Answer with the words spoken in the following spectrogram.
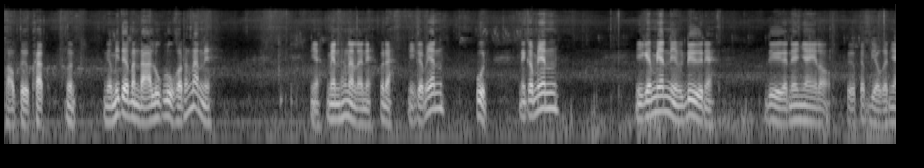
เถาเติบคักเพิ่นเดี๋ยมิแต่บรรดาลูกๆเขาทั้งนั้นเนี่ยเนี่ยแม่นทั้งนั้นแหละเนี่ยพูดนะนี่ก็แม่นพูดนี่ก็แม่นนี่ก็แม่นเนี่ยดื้อเนี่ยดื้อกันได้ไงเราคือแป๊บเดียวกันไง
